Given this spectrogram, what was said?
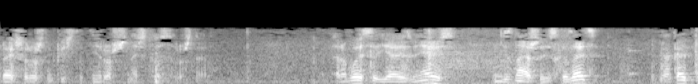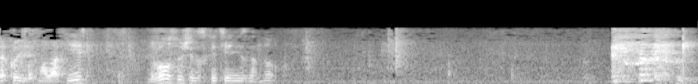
Проект Рош не пишет, это не Рош, значит, Рош, наверное. Рабойся, я извиняюсь не знаю, что здесь сказать. Какая-то такой малах есть. В любом случае, так сказать, я не знаю. Ну,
